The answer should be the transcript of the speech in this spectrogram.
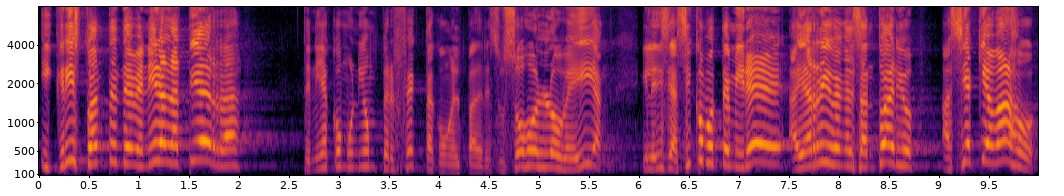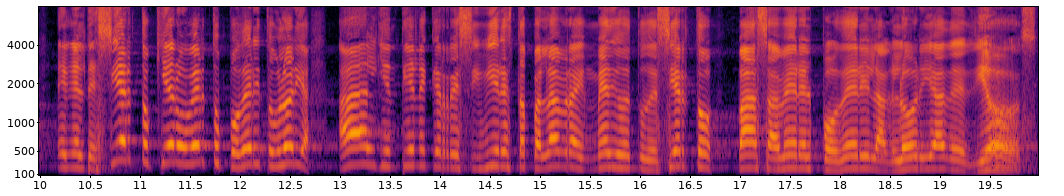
Y Cristo antes de venir a la tierra tenía comunión perfecta con el Padre. Sus ojos lo veían. Y le dice, así como te miré allá arriba en el santuario, así aquí abajo, en el desierto quiero ver tu poder y tu gloria. Alguien tiene que recibir esta palabra en medio de tu desierto. Vas a ver el poder y la gloria de Dios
